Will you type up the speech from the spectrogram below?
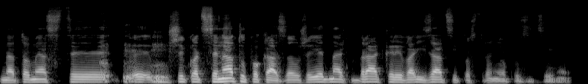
Natomiast y, y, przykład Senatu pokazał, że jednak brak rywalizacji po stronie opozycyjnej,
